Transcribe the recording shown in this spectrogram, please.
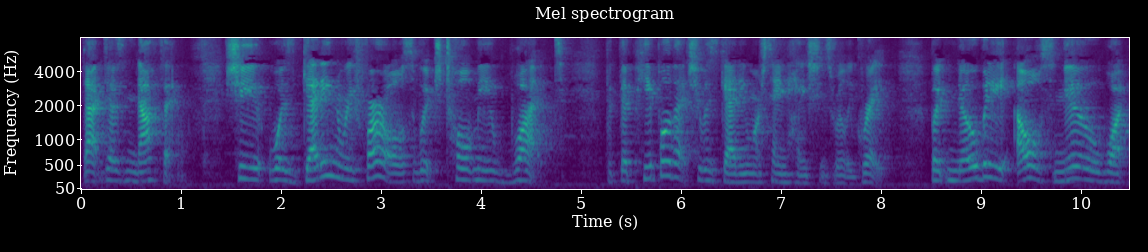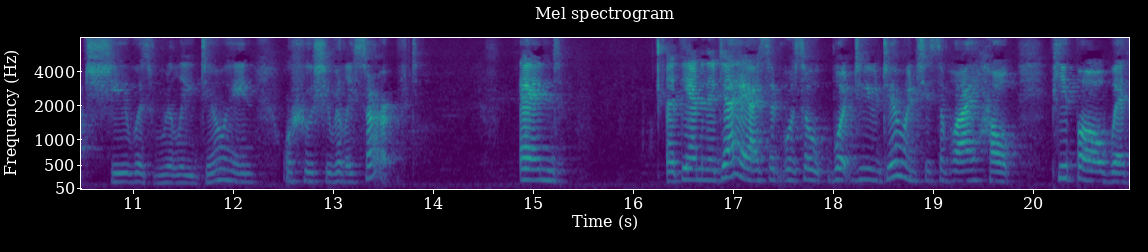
That does nothing. She was getting referrals, which told me what? That the people that she was getting were saying, hey, she's really great. But nobody else knew what she was really doing or who she really served. And at the end of the day, I said, Well, so what do you do? And she said, Well, I help people with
